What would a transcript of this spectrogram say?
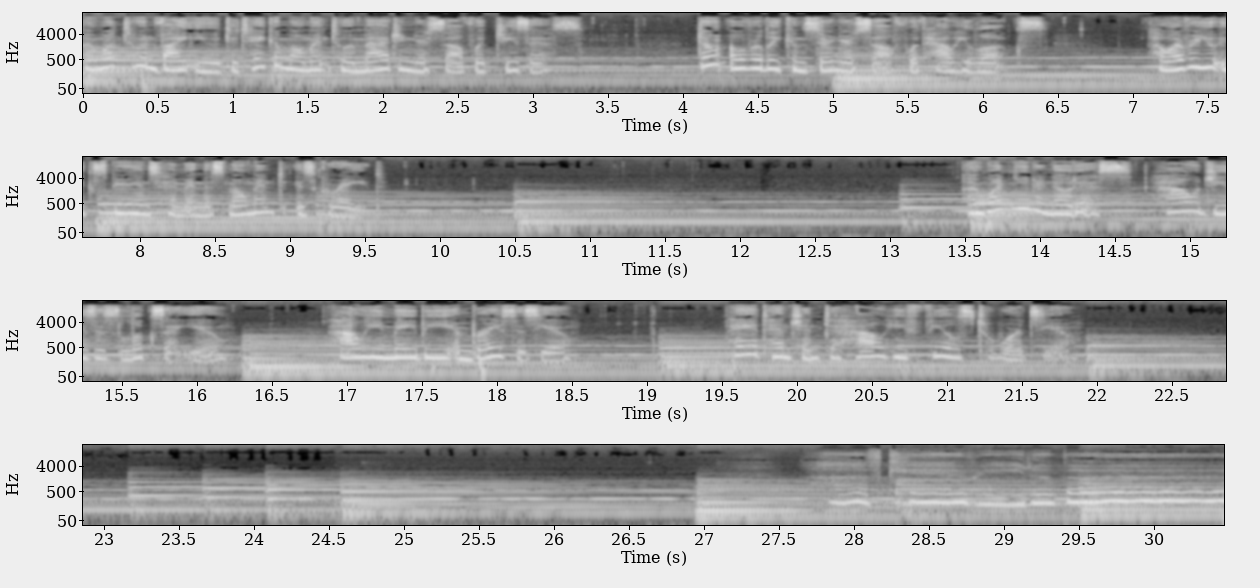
I want to invite you to take a moment to imagine yourself with Jesus. Don't overly concern yourself with how he looks. However, you experience him in this moment is great. I want you to notice how Jesus looks at you, how he maybe embraces you. Pay attention to how he feels towards you. I've carried a burden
